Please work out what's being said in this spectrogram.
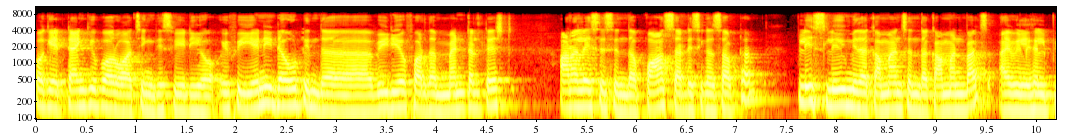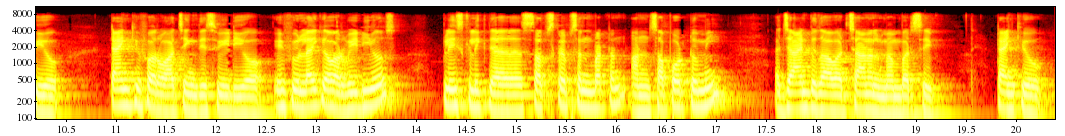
Okay thank you for watching this video. If you any doubt in the video for the Mantel test analysis in the past statistical software please leave me the comments in the comment box. I will help you. Thank you for watching this video. If you like our videos please click the subscription button and support to me. Join to the, our channel membership. Thank you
